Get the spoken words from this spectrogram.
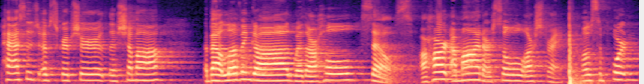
passage of scripture, the Shema, about loving God with our whole selves our heart, our mind, our soul, our strength. The most important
